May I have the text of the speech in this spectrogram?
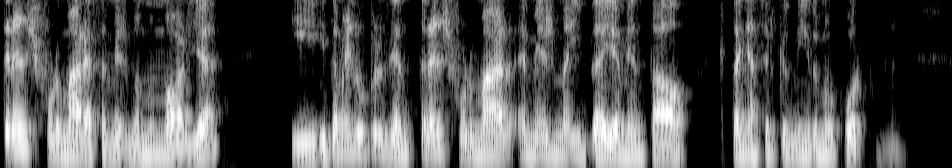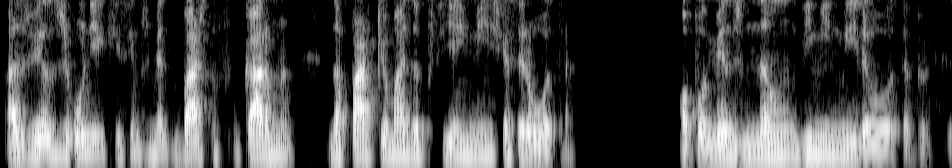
transformar essa mesma memória e, e também no presente transformar a mesma ideia mental que tenho acerca de mim e do meu corpo. É? Às vezes, único e simplesmente basta focar-me na parte que eu mais aprecio em mim e esquecer a outra. Ou pelo menos não diminuir a outra, porque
